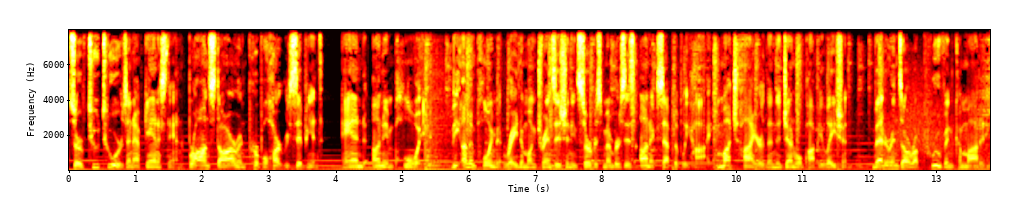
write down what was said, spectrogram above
Served two tours in Afghanistan, Bronze Star and Purple Heart recipient and unemployed. The unemployment rate among transitioning service members is unacceptably high, much higher than the general population. Veterans are a proven commodity.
